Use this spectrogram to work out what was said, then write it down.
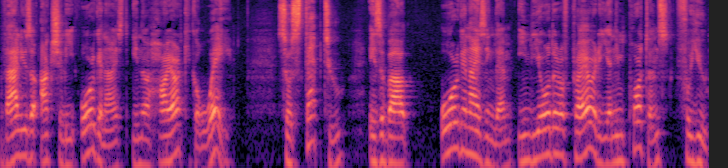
values are actually organized in a hierarchical way. So, step two is about organizing them in the order of priority and importance for you.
